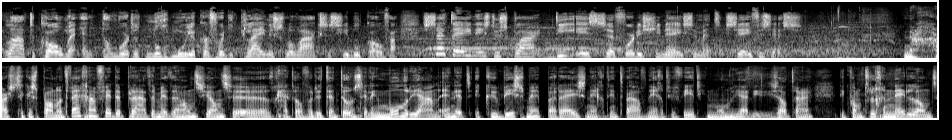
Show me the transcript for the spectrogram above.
laten komen. En dan wordt het nog moeilijker voor die kleine Slovaakse Sibulkova. Set 1 is dus klaar. Die is uh, voor de Chinezen met 7-6. Nou, hartstikke spannend. Wij gaan verder praten met Hans Jansen. Uh, het gaat over de tentoonstelling Mondriaan en het cubisme. Parijs 1912, 1914. Mondriaan, die, die zat daar. Die kwam terug in Nederland.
